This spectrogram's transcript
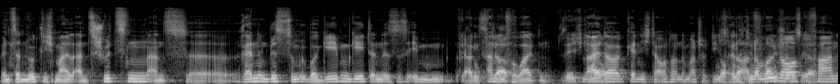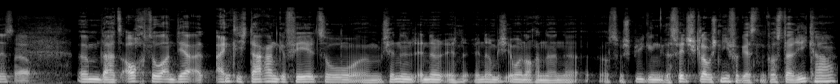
wenn es dann wirklich mal ans Schwitzen, ans äh, Rennen bis zum Übergeben geht, dann ist es eben Ganz anderen Verwalten. Leider genau. kenne ich da auch noch eine Mannschaft, die noch relativ früh ausgefahren ja. ist. Ja. Ähm, da hat es auch so an der eigentlich daran gefehlt. So, ähm, ich erinnere, erinnere mich immer noch an eine aus dem Spiel gegen, das werde ich glaube ich nie vergessen. Costa Rica.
